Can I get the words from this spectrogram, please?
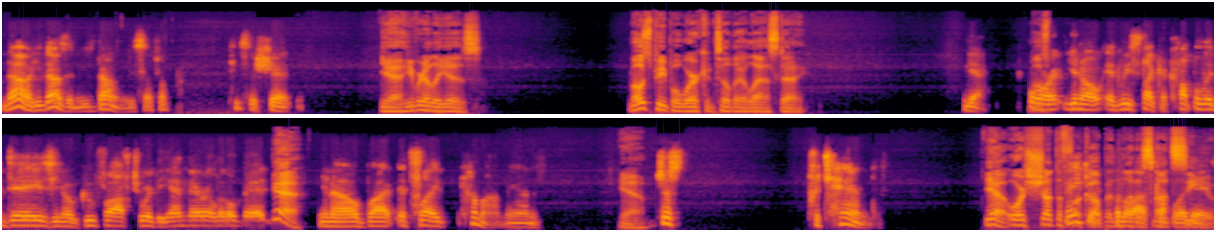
No, he doesn't. He's done. He's such a piece of shit. Yeah, he really is. Most people work until their last day. Yeah. Or, you know, at least like a couple of days, you know, goof off toward the end there a little bit, Yeah, you know, but it's like, come on, man. yeah, Just pretend. yeah. Or shut the Fake fuck up and let us not see you.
